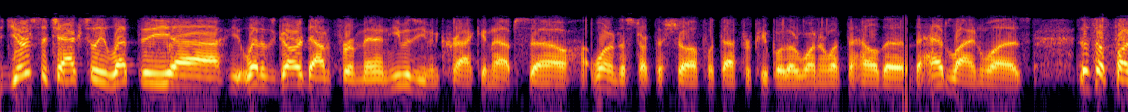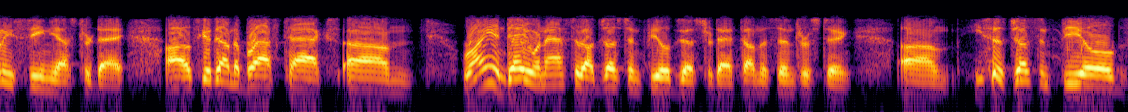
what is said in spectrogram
Yurcich actually let the uh he let his guard down for a minute. He was even cracking up. So I wanted to start the show off with that for people that are wondering what the hell the the headline was. Just a funny scene yesterday. Uh Let's get down to brass tacks. Um Ryan Day, when asked about Justin Fields yesterday, I found this interesting. Um, he says Justin Fields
